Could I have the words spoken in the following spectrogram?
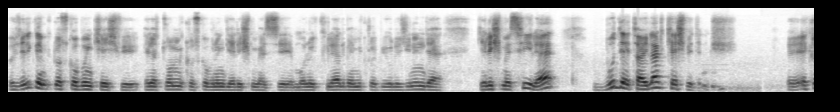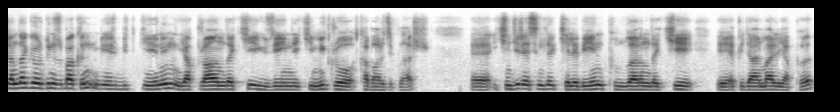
özellikle mikroskobun keşfi, elektron mikroskobunun gelişmesi, moleküler ve mikrobiyolojinin de gelişmesiyle bu detaylar keşfedilmiş. Ee, ekranda gördüğünüz bakın bir bitkinin yaprağındaki yüzeyindeki mikro kabarcıklar. Ee, ikinci resimde kelebeğin pullarındaki e, epidermal yapı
